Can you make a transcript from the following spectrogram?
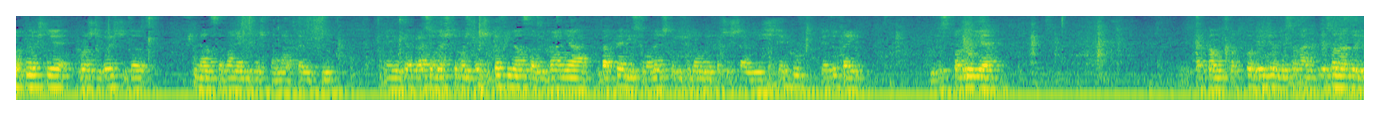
Odnośnie możliwości do finansowania również Pana Pełki odnośnie możliwości dofinansowywania baterii słonecznych i przydomnych oczyszczalni ścieków. Ja tutaj dysponuję taką odpowiedzią, jest ona, jest ona dość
